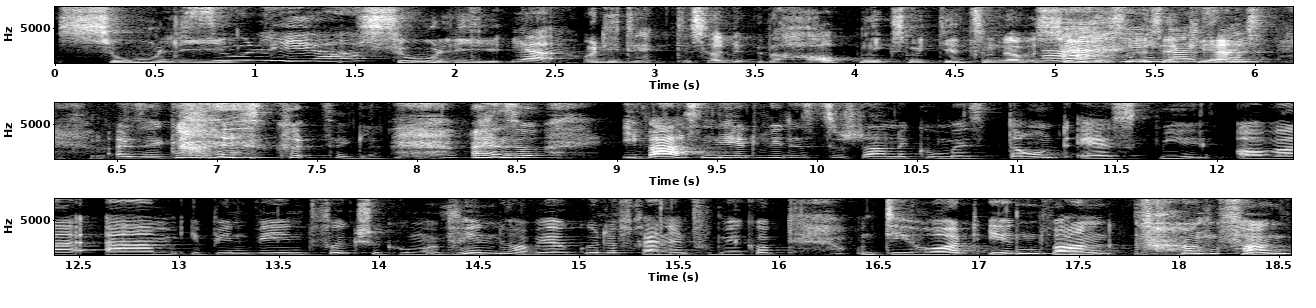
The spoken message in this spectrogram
Suli. Suli, ja. Suli. Ja. Und ich denke, das hat überhaupt nichts mit dir zu tun. Was Nein, soll das? Also erklär das. Also ich kann es kurz erklären. Also ich weiß nicht, wie das zustande gekommen ist. Don't ask me. Aber ähm, ich bin, wie ich in die Volksschule gekommen bin, habe ich eine gute Freundin von mir gehabt und die hat irgendwann angefangen,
